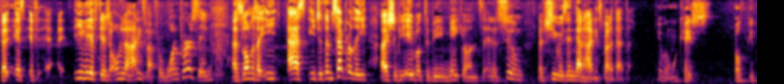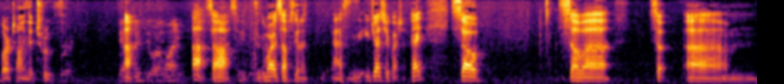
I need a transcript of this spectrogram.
that is, if even if there's only a hiding spot for one person, as long as I eat, ask each of them separately, I should be able to be makel and, and assume that she was in that hiding spot at that time. Yeah, but in one case, both people are telling the truth. Right. The ah. other ah. people are lying. Ah, so, ah, so the Gemara itself is going to ask, address your question. Okay, so, so, uh, so, um,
